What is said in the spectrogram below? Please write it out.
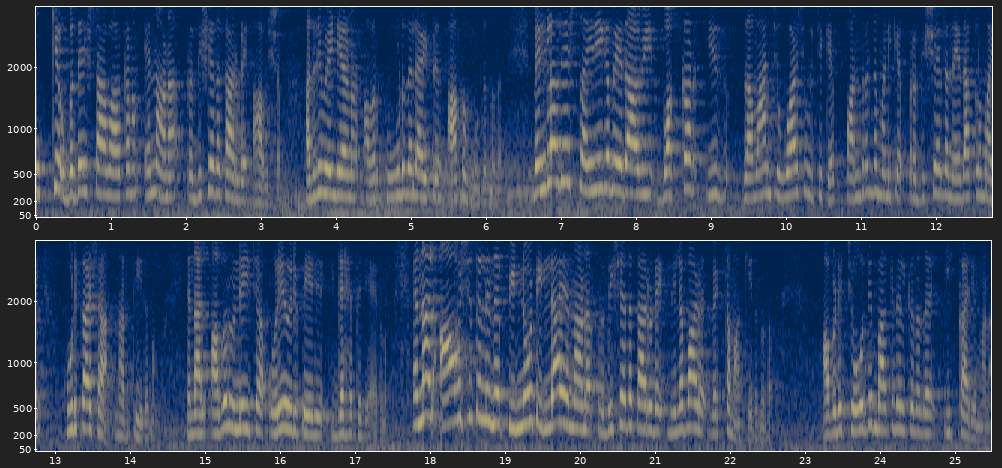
മുഖ്യ ഉപദേഷ്ടാവാക്കണം എന്നാണ് പ്രതിഷേധക്കാരുടെ ആവശ്യം. അതിനുവേണ്ടിയാണ് അവർ കൂടുതലായിട്ട് ആക്കം കൂട്ടുന്നത് ബംഗ്ലാദേശ് സൈനിക മേധാവി വക്കർ ഇസ് സമാൻ ചൊവ്വാഴ്ച ഉച്ചയ്ക്ക് പന്ത്രണ്ട് മണിക്ക് പ്രതിഷേധ നേതാക്കളുമായി കൂടിക്കാഴ്ച നടത്തിയിരുന്നു. എന്നാൽ അവർ ഉന്നയിച്ച ഒരേ ഒരു പേര് ഇദ്ദേഹത്തിന്റെ ആയിരുന്നു എന്നാൽ ആവശ്യത്തിൽ നിന്ന് പിന്നോട്ടില്ല എന്നാണ് പ്രതിഷേധക്കാരുടെ നിലപാട് വ്യക്തമാക്കിയിരുന്നത്. അവിടെ ചോദ്യം ബാക്കി നിൽക്കുന്നത് ഇക്കാര്യമാണ്.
